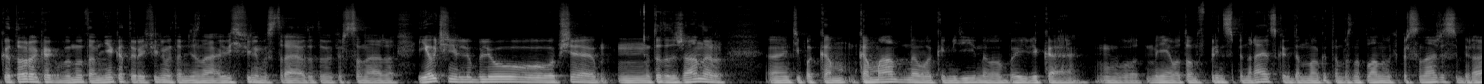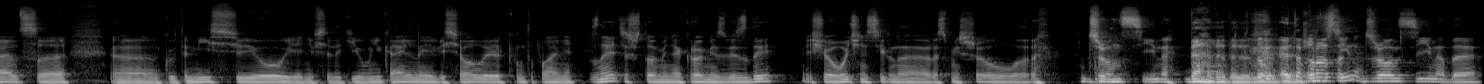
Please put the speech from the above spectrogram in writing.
которая, как бы, ну, там, некоторые фильмы, там, не знаю, весь фильм выстраивают этого персонажа. Я очень люблю вообще вот этот жанр, э, типа ком- командного комедийного боевика. Вот. Мне вот он, в принципе, нравится, когда много там разноплановых персонажей собираются, э, какую-то миссию, и они все такие уникальные, веселые в каком-то плане. Знаете, что меня, кроме звезды, еще очень сильно рассмешил Джон Сина. Да, да, да, да. да, это Джон просто Сина? Джон Сина, да.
